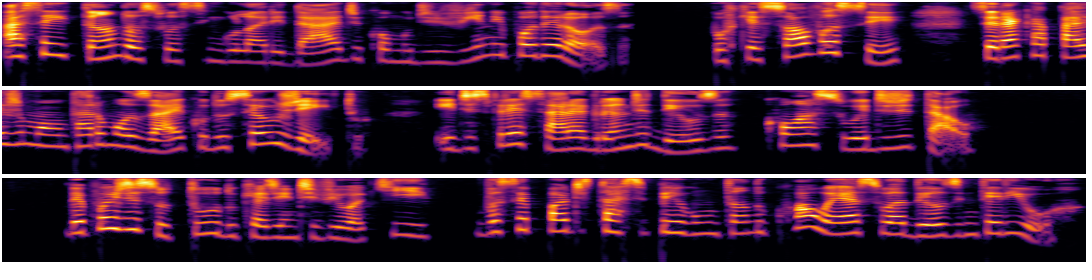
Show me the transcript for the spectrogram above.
aceitando a sua singularidade como divina e poderosa, porque só você será capaz de montar o mosaico do seu jeito e de expressar a grande deusa com a sua digital. Depois disso tudo que a gente viu aqui, você pode estar se perguntando qual é a sua deusa interior,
